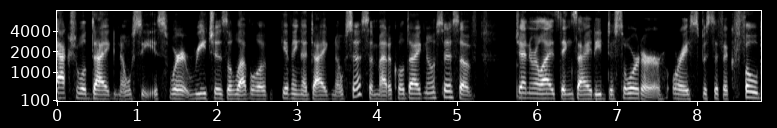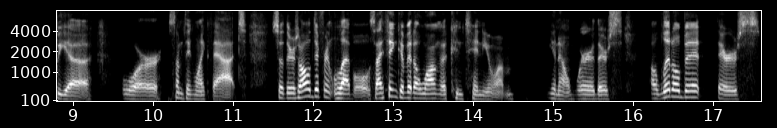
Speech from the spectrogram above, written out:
actual diagnoses where it reaches a level of giving a diagnosis, a medical diagnosis of generalized anxiety disorder or a specific phobia or something like that. So there's all different levels. I think of it along a continuum, you know, where there's a little bit, there's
